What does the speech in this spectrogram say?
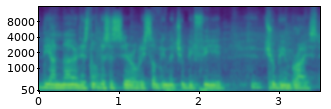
The unknown is not necessarily something that should be feared, it should be embraced.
